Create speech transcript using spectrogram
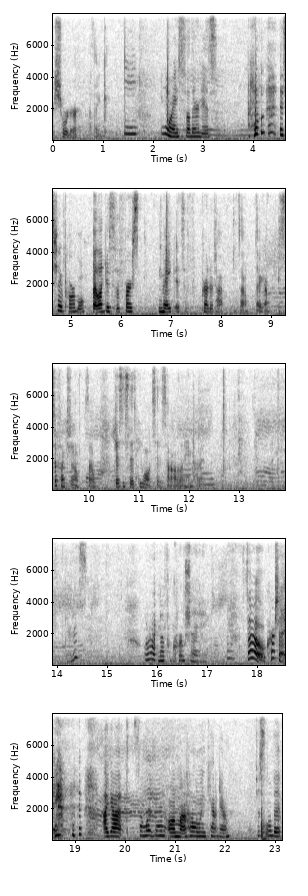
shorter I think. Anyway so there it is. It's shaped horrible but like it's the first make it's a prototype so there you go. It's still functional so Jessie says he wants it so I'll let him have it. But there it is. Alright, now for crochet. So, crochet. I got some work done on my Halloween countdown. Just a little bit.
